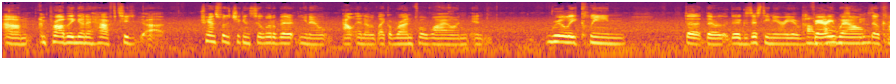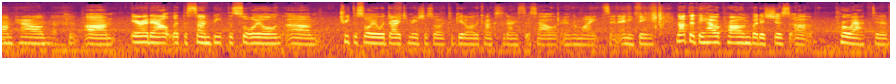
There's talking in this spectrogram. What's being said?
um, I'm probably going to have to uh, transfer the chickens to a little bit, you know, out in a like a run for a while and, and really clean the, the, the existing area very Compounds, well. The basically. compound, um, air it out, let the sun beat the soil, um, treat the soil with diatomaceous earth to get all the coccidiosis out and the mites and anything. Not that they have a problem, but it's just uh, proactive.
